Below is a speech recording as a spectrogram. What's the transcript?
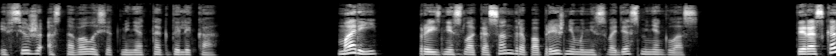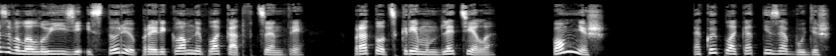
и все же оставалась от меня так далека. «Мари», — произнесла Кассандра, по-прежнему не сводя с меня глаз. «Ты рассказывала Луизе историю про рекламный плакат в центре? Про тот с кремом для тела? Помнишь?» «Такой плакат не забудешь»,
